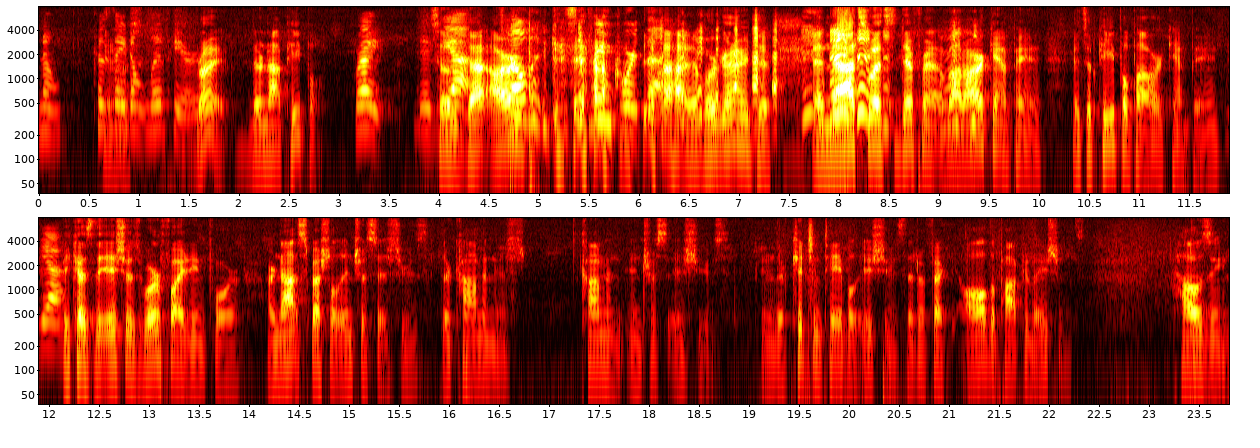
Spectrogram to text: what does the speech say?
no, because You they know, don't live here. Right. They're not people. Right. So yeah. that our Tell the Supreme Court that. Yeah, we're going to, and that's what's different about our campaign. It's a people-powered campaign. Yeah. Because the issues we're fighting for are not special interest issues; they're common is- common interest issues. You know, they're kitchen table issues that affect all the populations: housing,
